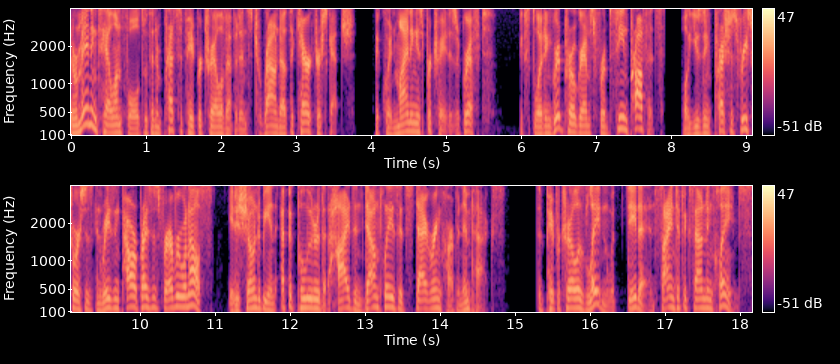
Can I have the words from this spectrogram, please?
The remaining tale unfolds with an impressive paper trail of evidence to round out the character sketch. Bitcoin mining is portrayed as a grift exploiting grid programs for obscene profits while using precious resources and raising power prices for everyone else. It is shown to be an epic polluter that hides and downplays its staggering carbon impacts. The paper trail is laden with data and scientific sounding claims.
